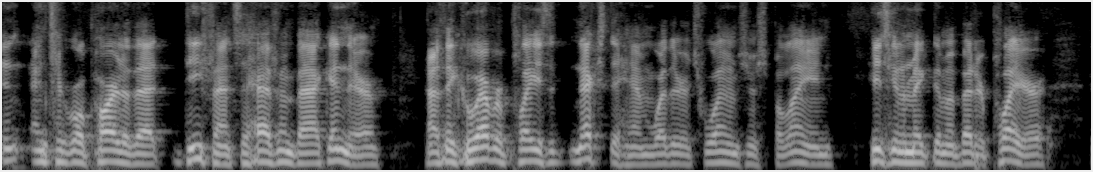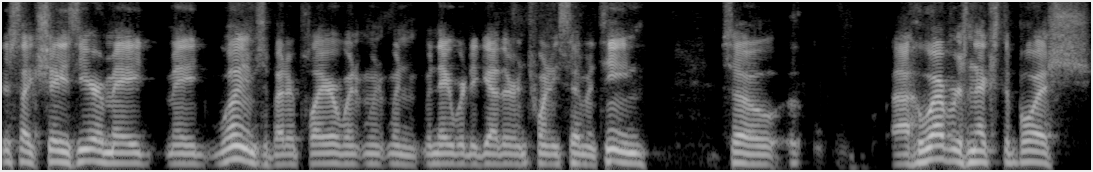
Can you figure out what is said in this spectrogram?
integral part of that defense to have him back in there. And I think whoever plays next to him, whether it's Williams or Spillane, he's going to make them a better player. Just like Shazier made made Williams a better player when when when they were together in 2017. So uh, whoever's next to Bush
